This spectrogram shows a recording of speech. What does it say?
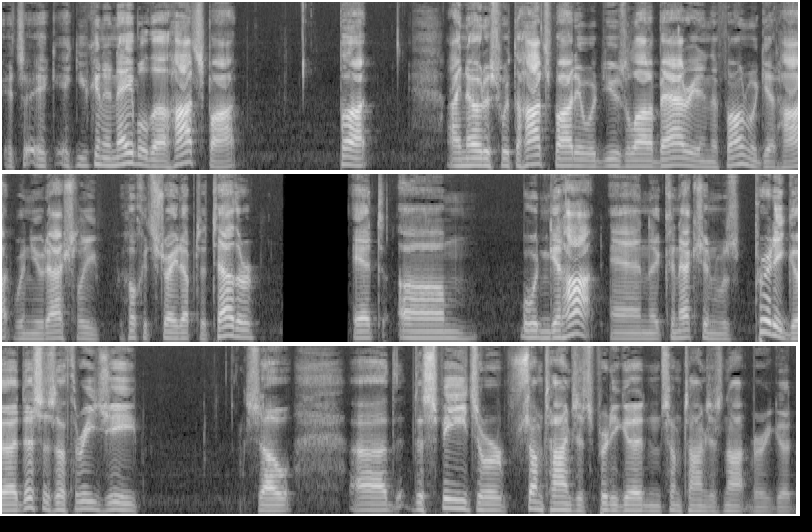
it's it, it, you can enable the hotspot, but I noticed with the hotspot it would use a lot of battery, and the phone would get hot when you'd actually hook it straight up to tether. It um, wouldn't get hot, and the connection was pretty good. This is a 3G, so uh, the speeds are sometimes it's pretty good, and sometimes it's not very good.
